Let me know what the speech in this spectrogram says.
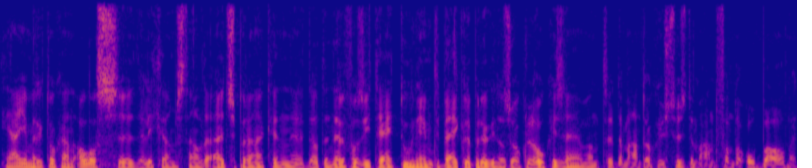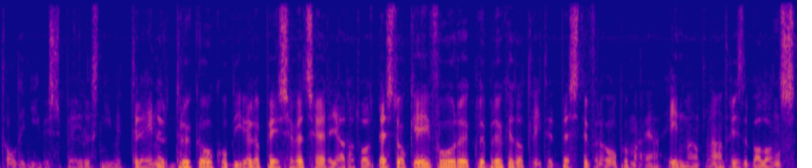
Ja, je merkt toch aan alles, eh, de lichaamstaal, de uitspraken, eh, dat de nervositeit toeneemt bij Club Brugge. Dat is ook logisch, hè? want eh, de maand augustus, de maand van de opbouw met al die nieuwe spelers, nieuwe trainer, druk ook op die Europese wedstrijden. Ja, dat was best oké voor Club Brugge, dat liet het beste verhopen. Maar ja, één maand later is de balans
